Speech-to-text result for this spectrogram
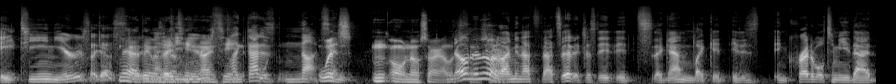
eighteen years, I guess. Yeah, I think it was 19 18, years? 19. Like that is nuts. Which? And- mm, oh no, sorry. I'll no, no, no. sorry. I mean, that's that's it. It just it, it's again like it, it is incredible to me that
